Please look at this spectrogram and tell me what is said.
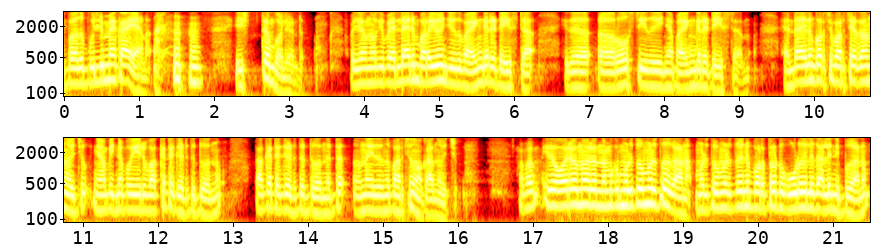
ഇപ്പോൾ അത് പുല്ലുമേക്കായാണ് ഇഷ്ടം പോലെയുണ്ട് അപ്പോൾ ഞാൻ നോക്കിയപ്പോൾ എല്ലാവരും പറയുകയും ചെയ്തു ഭയങ്കര ടേസ്റ്റാണ് ഇത് റോസ്റ്റ് ചെയ്ത് കഴിഞ്ഞാൽ ഭയങ്കര ടേസ്റ്റാണ് എന്തായാലും കുറച്ച് പറിച്ചേക്കാമെന്ന് വെച്ചു. ഞാൻ പിന്നെ പോയി ഒരു ബക്കറ്റൊക്കെ എടുത്തിട്ട് വന്നു. ബക്കറ്റൊക്കെ എടുത്തിട്ട് വന്നിട്ട് ഒന്ന് ഇതൊന്ന് പറിച്ചു നോക്കാമെന്ന് വെച്ചു. അപ്പം ഇത് ഓരോന്നോരോ നമുക്ക് മുഴുത്തു മുഴുത്തത് കാണാം. മുഴുത്തു മുഴുത്തതിന് പുറത്തോട്ട് കൂടുതൽ തള്ളി നിപ്പ് കാണും.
